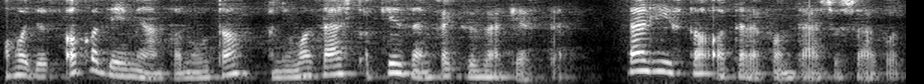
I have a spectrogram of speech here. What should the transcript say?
Ahogy az akadémián tanulta, a nyomozást a kézenfekvővel kezdte. Felhívta a telefontársaságot.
